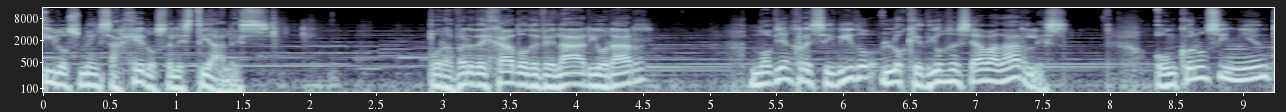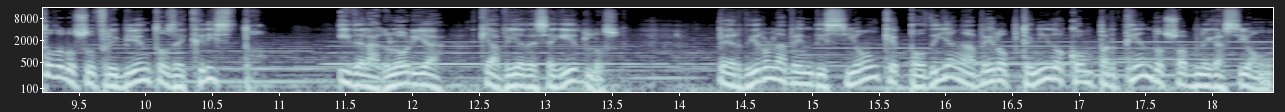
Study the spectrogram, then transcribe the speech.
y los mensajeros celestiales. Por haber dejado de velar y orar, no habían recibido lo que Dios deseaba darles, un conocimiento de los sufrimientos de Cristo y de la gloria que había de seguirlos, perdieron la bendición que podían haber obtenido compartiendo su abnegación.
